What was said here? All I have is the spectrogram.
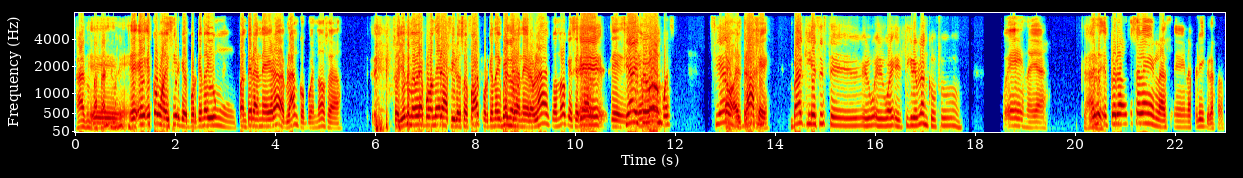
ah, Eh, bastante, imagino. eh, eh, es como decir que por qué no hay un pantera negra blanco, pues, ¿no? O sea, o sea, yo no me voy a poner a filosofar por qué no hay un Bueno, pantera negra blanco, ¿no? Que sería... Eh, de- sí hay, pero- pues, Sí hay, no, el traje. Bucky es este, el, el el tigre blanco. Bueno, ya. Claro. Es- pero se ven en las, en las películas, ¿no?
